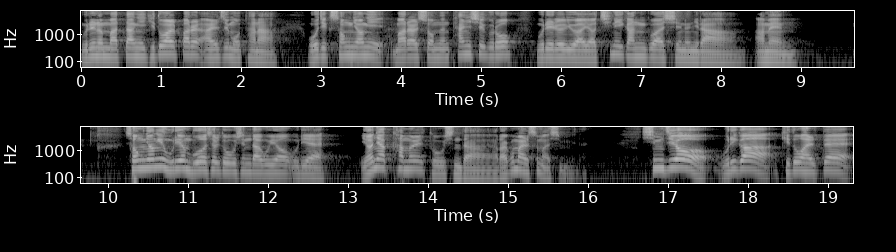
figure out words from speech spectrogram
우리는 마땅히 기도할 바를 알지 못하나 오직 성령이 말할 수 없는 탄식으로 우리를 위하여 친히 간구하시느니라. 아멘. 성령이 우리의 무엇을 도우신다고요? 우리의 연약함을 도우신다라고 말씀하십니다. 심지어 우리가 기도할 때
